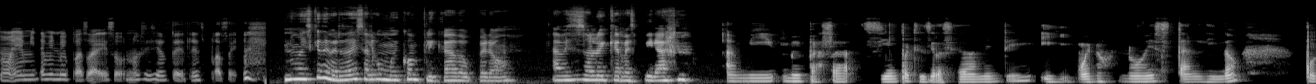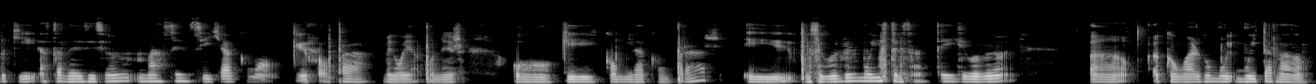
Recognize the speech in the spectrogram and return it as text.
Ay, a mí también me pasa eso, no sé si a ustedes les pase. No, es que de verdad es algo muy complicado, pero a veces solo hay que respirar. A mí me pasa siempre, desgraciadamente, y bueno, no es tan lindo porque hasta la decisión más sencilla como qué ropa me voy a poner o qué comida comprar y pues se vuelve muy estresante y se vuelve ah, como algo muy muy tardado.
